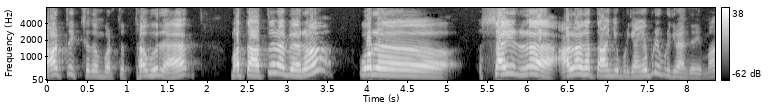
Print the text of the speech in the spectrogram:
கார்த்திக் சிதம்பரத்தை தவிர மற்ற அத்தனை பேரும் ஒரு சைடில் அழகை தாங்கி பிடிக்காங்க எப்படி பிடிக்கிறாங்க தெரியுமா?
